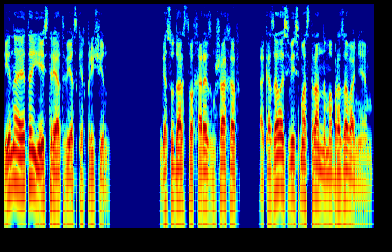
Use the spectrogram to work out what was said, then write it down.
и на это есть ряд веских причин. Государство Хорезмшахов оказалось весьма странным образованием.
